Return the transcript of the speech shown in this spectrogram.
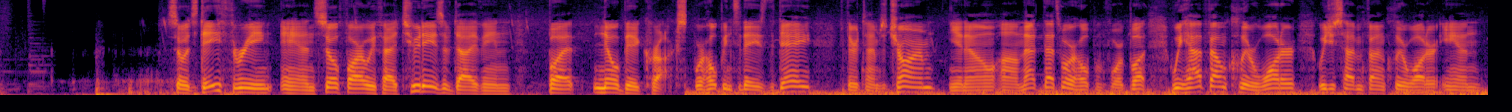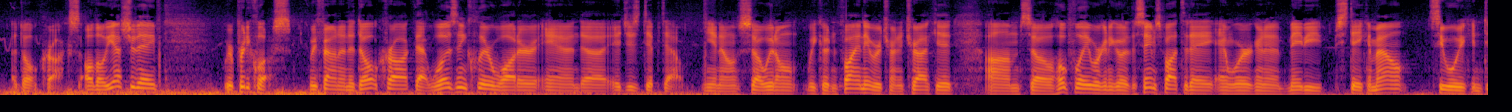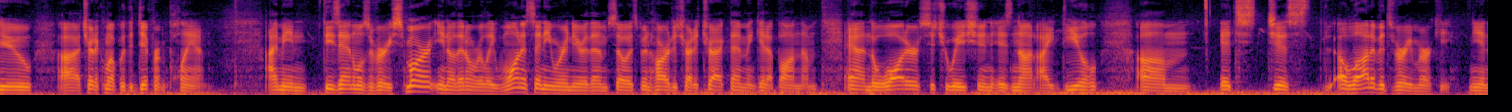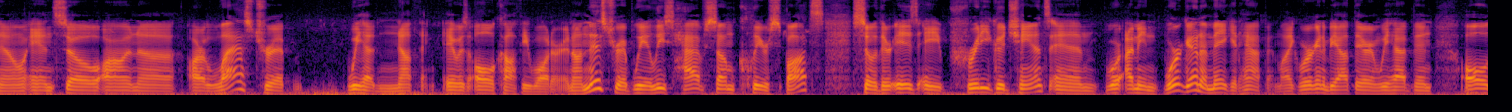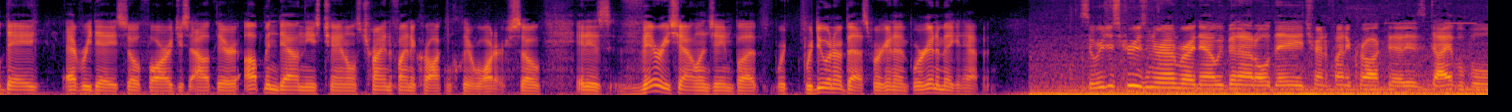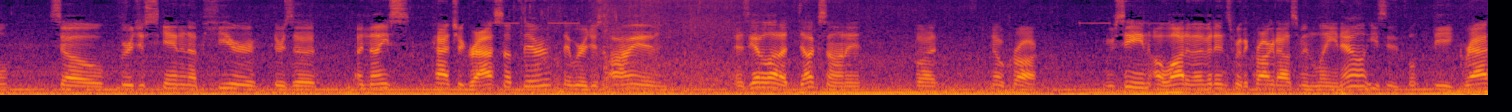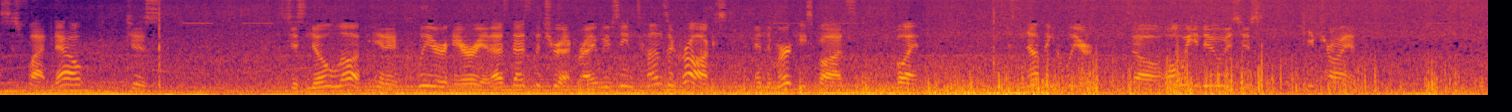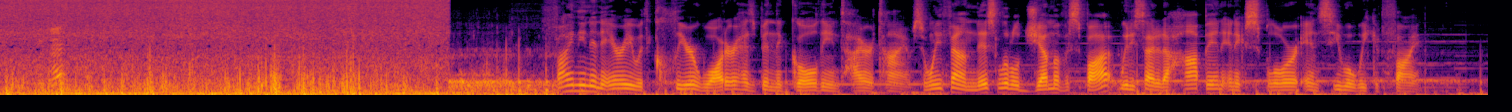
So it's day three, and so far we've had two days of diving, but no big crocs. We're hoping today is the day third time's a charm, you know, um, that, that's what we're hoping for. But we have found clear water. We just haven't found clear water and adult crocs. Although yesterday, we were pretty close. We found an adult croc that was in clear water and uh, it just dipped out, you know, so we don't, we couldn't find it. We were trying to track it. Um, so hopefully we're gonna go to the same spot today and we're gonna maybe stake him out, see what we can do, uh, try to come up with a different plan. I mean, these animals are very smart, you know, they don't really want us anywhere near them, so it's been hard to try to track them and get up on them. And the water situation is not ideal. Um, it's just, a lot of it's very murky, you know, and so on uh, our last trip, we had nothing. It was all coffee water. And on this trip, we at least have some clear spots. So there is a pretty good chance. And we're, I mean, we're gonna make it happen. Like we're gonna be out there and we have been all day every day so far, just out there up and down these channels trying to find a croc in clear water. So it is very challenging, but we're, we're doing our best. We're gonna, we're gonna make it happen. So we're just cruising around right now. We've been out all day trying to find a croc that is diveable. So we're just scanning up here. There's a, a nice patch of grass up there that we were just eyeing. It's got a lot of ducks on it, but no croc. We've seen a lot of evidence where the crocodiles have been laying out. You see the grass is flattened out. Just, just no luck in a clear area. That's that's the trick, right? We've seen tons of crocs in the murky spots, but there's nothing clear. So all we can do is just keep trying. Finding an area with clear water has been the goal the entire time. So when we found this little gem of a spot, we decided to hop in and explore and see what we could find.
